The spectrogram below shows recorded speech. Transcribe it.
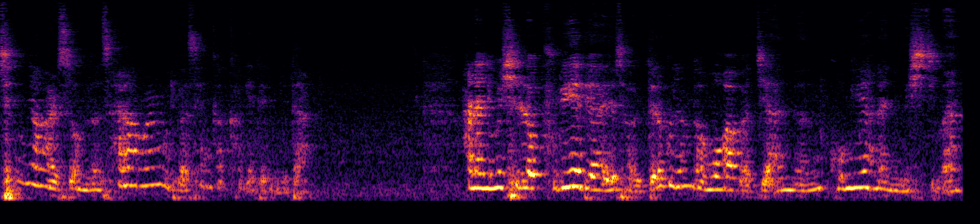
측량할 수 없는 사랑을 우리가 생각하게 됩니다. 하나님은 실로 구리에 대하여 절대로 그냥 넘어가지 않는 공의의 하나님이시지만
